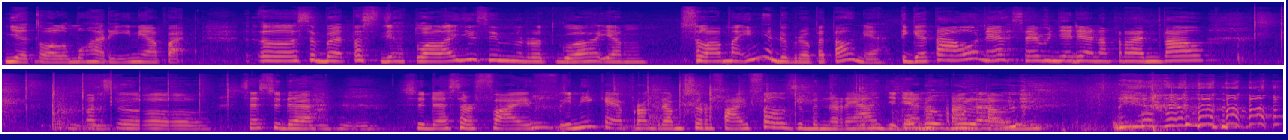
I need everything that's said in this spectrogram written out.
jadwalmu hari ini apa. Eh, sebatas jadwal aja sih menurut gua yang selama ini udah berapa tahun ya? Tiga tahun ya saya menjadi anak rantau. Maksud saya sudah sudah survive. Ini kayak program survival sebenarnya jadi Kayak anak bulan. rantau nih.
